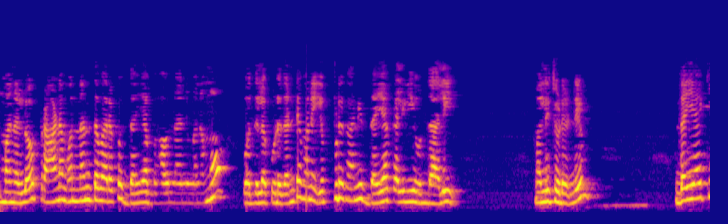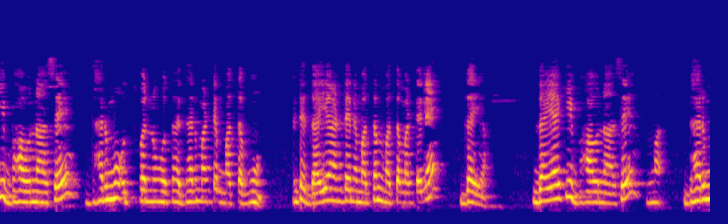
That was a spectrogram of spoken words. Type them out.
మనలో ప్రాణం ఉన్నంత వరకు దయా భావనాన్ని మనము వదలకూడదు. అంటే మనం ఎప్పుడు కానీ దయ కలిగి ఉండాలి. మళ్ళీ చూడండి. దయాకి భావనసే ధర్మ ఉత్పన్నం అవుతాయి ధర్మం అంటే మతము. అంటే దయ అంటేనే మతం మతం అంటేనే దయ. దయాకి భావన సే మ- ధర్మ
